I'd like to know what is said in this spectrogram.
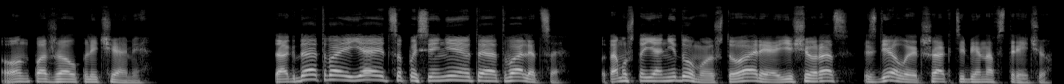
Он пожал плечами. «Тогда твои яйца посинеют и отвалятся, потому что я не думаю, что Ария еще раз сделает шаг тебе навстречу».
